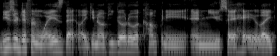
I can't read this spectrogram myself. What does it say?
these are different ways that like you know if you go to a company and you say hey like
